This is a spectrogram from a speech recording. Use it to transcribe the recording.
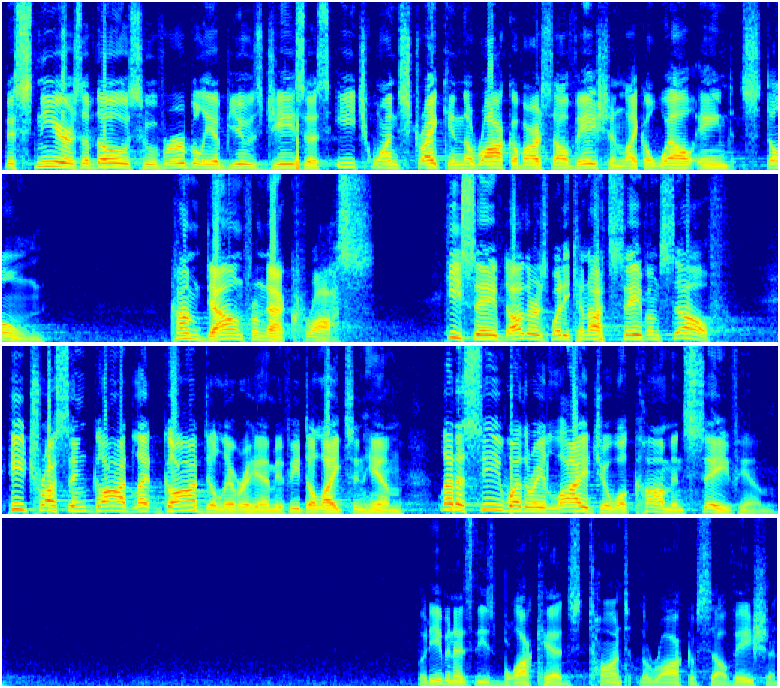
The sneers of those who verbally abuse Jesus, each one striking the rock of our salvation like a well aimed stone come down from that cross. He saved others, but he cannot save himself. He trusts in God. Let God deliver him if he delights in him. Let us see whether Elijah will come and save him. But even as these blockheads taunt the rock of salvation,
